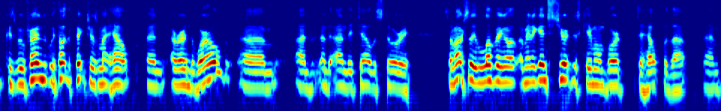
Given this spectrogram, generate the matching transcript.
because um, we found we thought the pictures might help and around the world, um, and and and they tell the story. So I'm actually loving, I mean, again, Stuart just came on board to help with that. Um,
